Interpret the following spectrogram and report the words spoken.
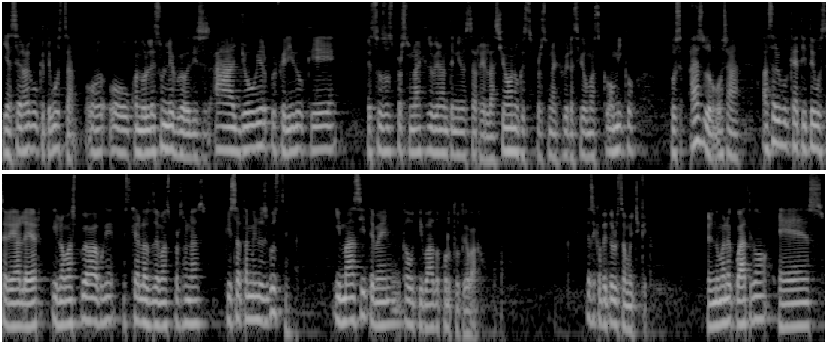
y hacer algo que te gusta. O, o, cuando lees un libro y dices, ah, yo hubiera preferido que estos dos personajes hubieran tenido esta relación o que este personaje hubiera sido más cómico, pues hazlo, o sea, haz algo que a ti te gustaría leer y lo más probable es que a las demás personas quizá también les guste. Y más si te ven cautivado por tu trabajo. Ese capítulo está muy chiquito. El número 4 es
